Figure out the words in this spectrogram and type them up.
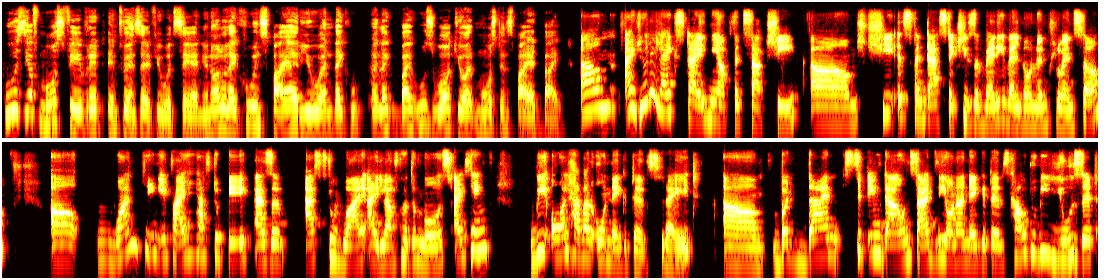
who is your most favorite influencer, if you would say, and you know, like who inspire you, and like who, uh, like by whose work you are most inspired by? Um, I really like Style Me Up with Sakshi. Um, she is fantastic. She's a very well-known influencer. Uh, one thing, if I have to pick as a as to why I love her the most, I think we all have our own negatives, right? Um, but then sitting down sadly on our negatives, how do we use it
